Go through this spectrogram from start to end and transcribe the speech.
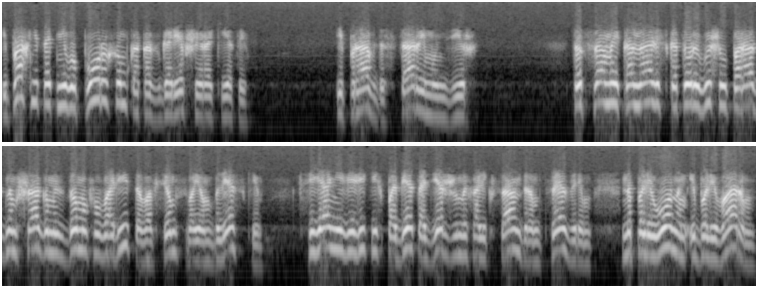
и пахнет от него порохом, как от сгоревшей ракеты. И правда, старый мундир. Тот самый Каналис, который вышел парадным шагом из дома фаворита во всем своем блеске — сиянии великих побед, одержанных Александром, Цезарем, Наполеоном и Боливаром,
